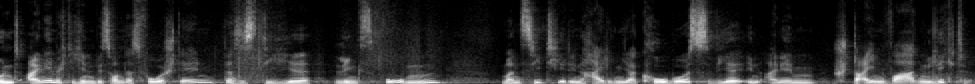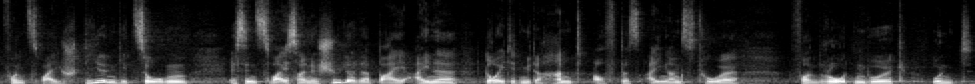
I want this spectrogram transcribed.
Und eine möchte ich Ihnen besonders vorstellen, das ist die hier links oben. Man sieht hier den heiligen Jakobus, wie er in einem Steinwagen liegt, von zwei Stieren gezogen. Es sind zwei seiner Schüler dabei. Einer deutet mit der Hand auf das Eingangstor von Rothenburg und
